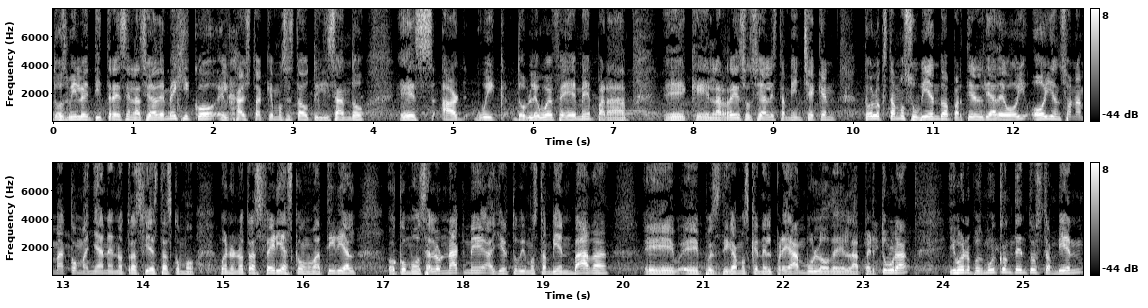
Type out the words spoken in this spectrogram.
2023 en la Ciudad de México. El hashtag que hemos estado utilizando es Art Week WFM para eh, que en las redes sociales también chequen todo lo que estamos subiendo a partir del día de hoy. Hoy en Zona Maco, mañana en otras fiestas como, bueno, en otras ferias como Material o como Salón Acme. Ayer tuvimos también Bada, eh, eh, pues digamos que en el preámbulo de la apertura. Y bueno, pues muy contentos también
